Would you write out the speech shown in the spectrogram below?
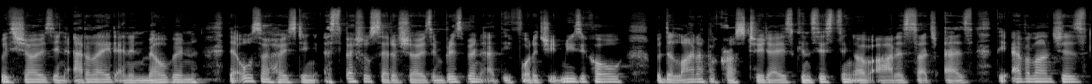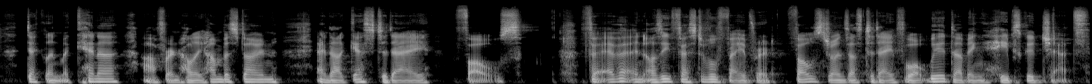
with shows in Adelaide and in Melbourne. They're also hosting a special set of shows in Brisbane at the Fortitude Music Hall with the lineup across two days consisting of artists such as the Avalanches, Declan McKenna, our friend Holly Humberstone, and our guest today, Foals. Forever an Aussie festival favourite, Foals joins us today for what we're dubbing Heaps Good Chats.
